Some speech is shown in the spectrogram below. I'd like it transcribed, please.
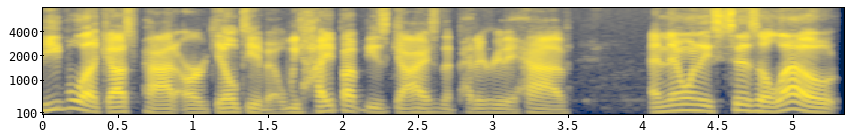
people like us, Pat, are guilty of it. We hype up these guys and the pedigree they have, and then when they sizzle out,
